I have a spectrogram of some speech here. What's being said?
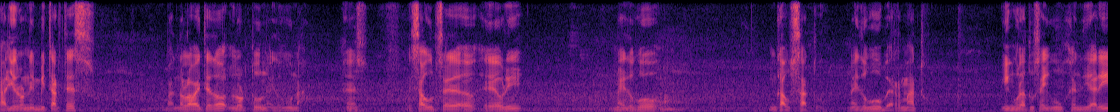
taller honen bitartez, ba, nola baita edo lortu nahi duguna. Ez? Ezagutze e, hori nahi dugu gauzatu, nahi dugu bermatu. Inguratu zaigun jendiari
